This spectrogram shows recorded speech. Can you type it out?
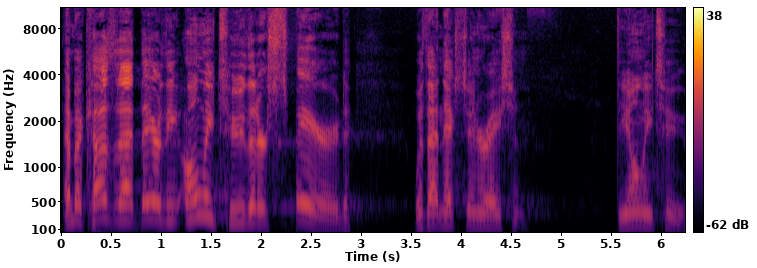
And because of that, they are the only two that are spared with that next generation. The only two.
